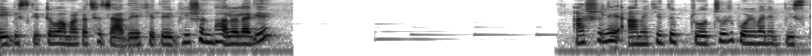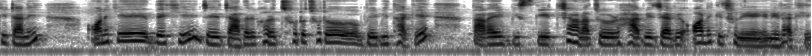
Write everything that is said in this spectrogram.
এই বিস্কিটটাও আমার কাছে চা দিয়ে খেতে ভীষণ ভালো লাগে। আসলে আমি কিন্তু প্রচুর পরিমাণে বিস্কিট আনি। অনেকে দেখি যে যাদের ঘরে ছোট ছোট বেবি থাকে, তারাই বিস্কিট, চানাচুর হাবি জাবি অনেক কিছু নিয়ে এনে রাখি।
